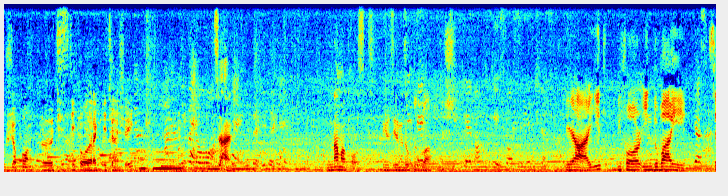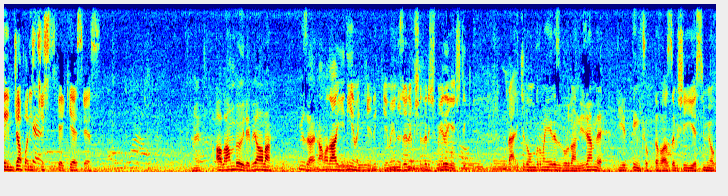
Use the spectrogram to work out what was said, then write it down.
bu Japon e, cheesecake olarak geçen şey. Güzel. Nama toast. 129 bahtmış. Yeah, I eat before in Dubai. Yes. Same Japanese Okay. cheesecake. Yes, yes. Evet, Alan böyle bir alan. Güzel ama daha yeni yemek yedik. Yemeğin üzerine bir şeyler içmeye de geçtik. Belki dondurma yeriz buradan diyeceğim de diyetteyim çok da fazla bir şey yiyesim yok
